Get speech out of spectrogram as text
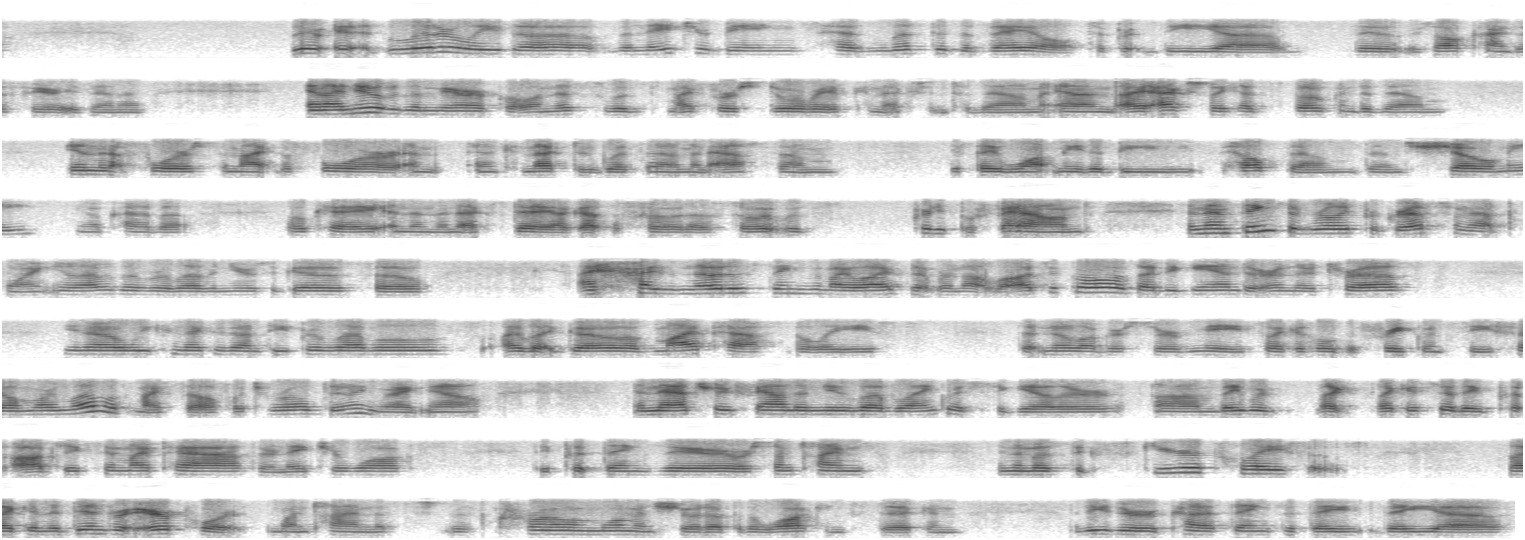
there it, literally the the nature beings had lifted the veil to the uh the there's all kinds of fairies in it and I knew it was a miracle, and this was my first doorway of connection to them. And I actually had spoken to them in that forest the night before, and and connected with them, and asked them if they want me to be help them, then show me, you know, kind of a okay. And then the next day, I got the photo, so it was pretty profound. And then things have really progressed from that point. You know, that was over 11 years ago, so I, I've noticed things in my life that were not logical as I began to earn their trust you know, we connected on deeper levels. I let go of my past beliefs that no longer serve me so I could hold the frequency, fell more in love with myself, which we're all doing right now. And naturally found a new love language together. Um, they would like like I said, they put objects in my path or nature walks. They put things there or sometimes in the most obscure places. Like in the Denver airport one time this this crone woman showed up with a walking stick and these are kind of things that they they uh,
